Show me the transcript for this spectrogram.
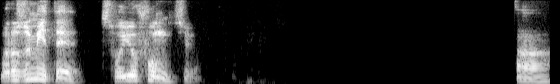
розуміти свою функцію. А.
